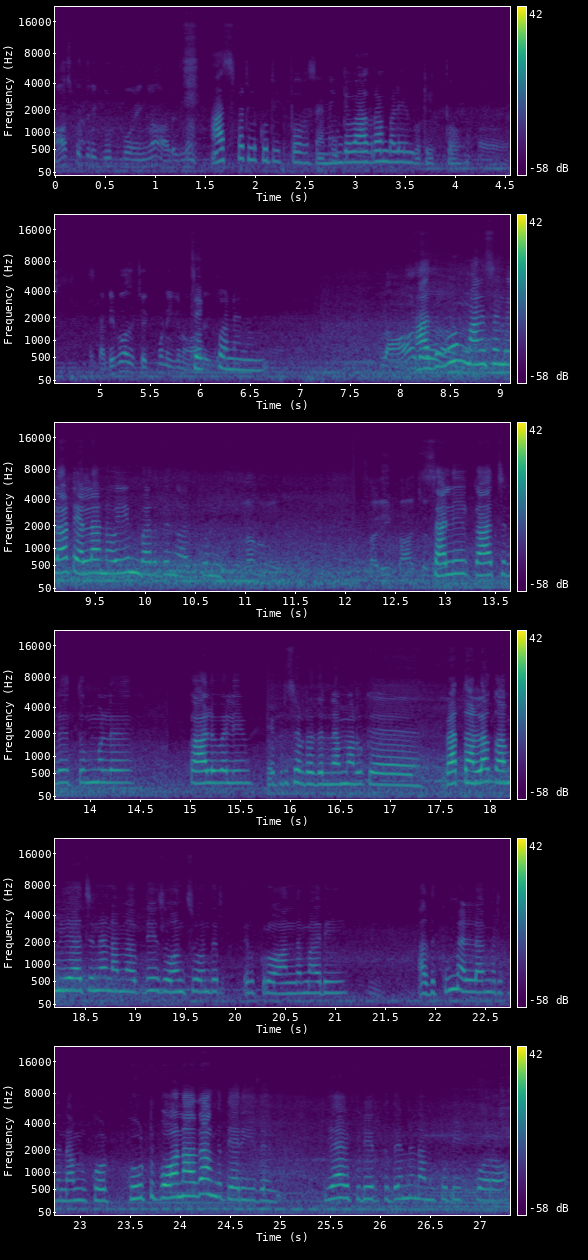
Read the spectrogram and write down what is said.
ஆஸ்பத்திரி கூட்டு போவீங்களா ஹாஸ்பிட்டல் கூட்டிகிட்டு போவோம் சார். இங்கே வாகராம்பாளையம் கூட்டிகிட்டு போவோம். கண்டிப்பாக செக் பண்ணிக்கணும் செக். பண்ணணும். அதுவும் மனுஷங்களாட்ட எல்லா நோயும் வருதுங்க அதுக்கும் சளி காய்ச்சல். தும்மல் கால் வலி எப்படி சொல்கிறது நம்மளுக்கு ரத்தம்லாம் கம்மியாச்சுன்னா நம்ம எப்படி சோர்ந்து சோர்ந்து இருக்- இருக்கிறோம் அந்த மாதிரி. அதுக்கும் எல்லாமே இருக்குது. நம்ம கூட்- கூட்டு போனால் தான் அங்கே தெரியுதுங்க ஏன் இப்படி இருக்குதுன்னு நம்ம கூட்டிகிட்டு போகிறோம்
